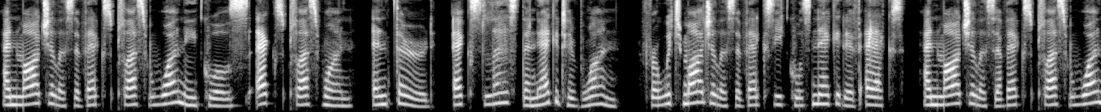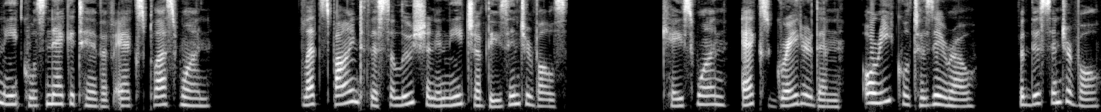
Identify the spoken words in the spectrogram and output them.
and modulus of x plus 1 equals x plus 1. And third, x less than negative 1, for which modulus of x equals negative x, and modulus of x plus 1 equals negative of x plus 1. Let's find the solution in each of these intervals. Case 1, x greater than or equal to 0. For this interval,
